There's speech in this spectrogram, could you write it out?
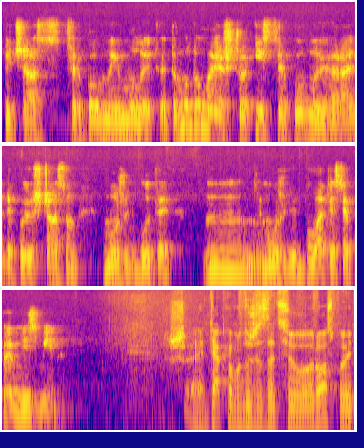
під час церковної молитви. Тому думаю, що і з церковною геральдикою з часом можуть бути можуть відбуватися певні зміни. Дякуємо дуже за цю розповідь.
